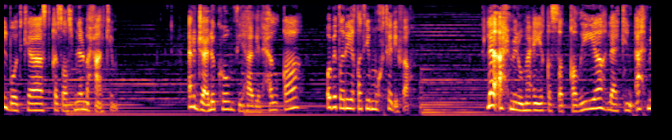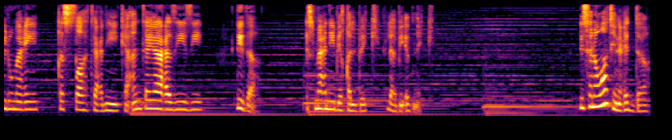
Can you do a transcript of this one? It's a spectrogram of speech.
البودكاست قصص من المحاكم. أرجع لكم في هذه الحلقة وبطريقة مختلفة. لا أحمل معي قصة قضية لكن أحمل معي قصة تعنيك أنت يا عزيزي. لذا اسمعني بقلبك لا بإذنك. لسنوات عدة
